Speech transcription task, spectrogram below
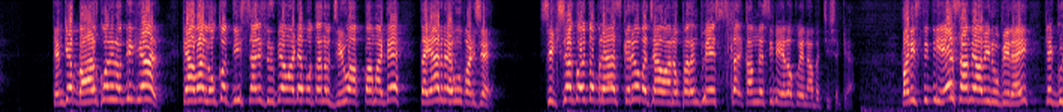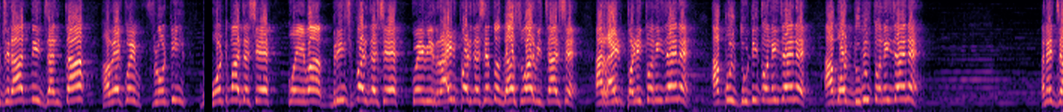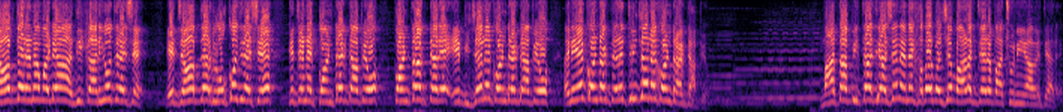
કેમ કે બાળકોને નહોતી ખ્યાલ કે આવા લોકો ત્રીસ, ચાલીસ રૂપિયા માટે પોતાનો જીવ આપવા માટે તૈયાર રહેવું પડશે. શિક્ષકોએ તો પ્રયાસ કર્યો બચાવવાનો, પરંતુ એ કમનસીબે એ લોકો ના બચી શક્યા. પરિસ્થિતિ એ સામે આવીને ઊભી રહી કે ગુજરાતની જનતા હવે કોઈ ફ્લોટિંગ બોટમાં જશે, કોઈ એવા બ્રિજ પર જશે, કોઈ એવી રાઈડ પર જશે તો દસ વાર વિચારશે, આ રાઈડ પડી તો નહીં જાય ને, આ પુલ તૂટી તો નહીં જાય ને, આ બોટ ડૂબી તો નહીં જાય ને. અને જવાબદાર એના માટે આ અધિકારીઓ જ રહેશે. એ જવાબદાર લોકો જ રહેશે કે જેને કોન્ટ્રાક્ટ આપ્યો કોન્ટ્રાક્ટરે એ બીજાને કોન્ટ્રાક્ટ આપ્યો અને એ કોન્ટ્રાક્ટરે ત્રીજાને કોન્ટ્રાક્ટ આપ્યો. માતા પિતા જે હશે ને, એને ખબર પડશે બાળક જ્યારે પાછું નહીં આવે ત્યારે.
